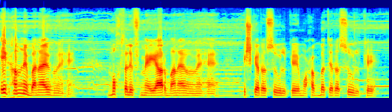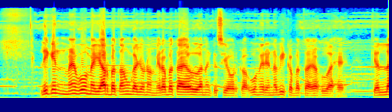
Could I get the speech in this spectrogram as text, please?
ایک ہم نے بنائے ہوئے ہیں، مختلف معیار بنائے ہوئے ہیں، عشق رسول کے، محبت رسول کے۔ لیکن میں وہ معیار بتاؤں گا جو نہ میرا بتایا ہوا نہ کسی اور کا، وہ میرے نبی کا بتایا ہوا ہے۔ کہ اللہ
